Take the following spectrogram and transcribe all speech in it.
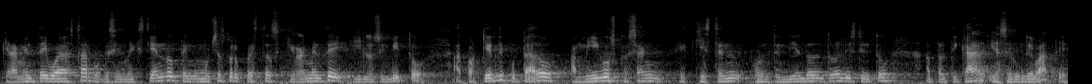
que realmente ahí voy a estar, porque si me extiendo tengo muchas propuestas que realmente, y los invito a cualquier diputado, amigos que, sean, que, estén contendiendo dentro del distrito, a platicar y hacer un debate,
